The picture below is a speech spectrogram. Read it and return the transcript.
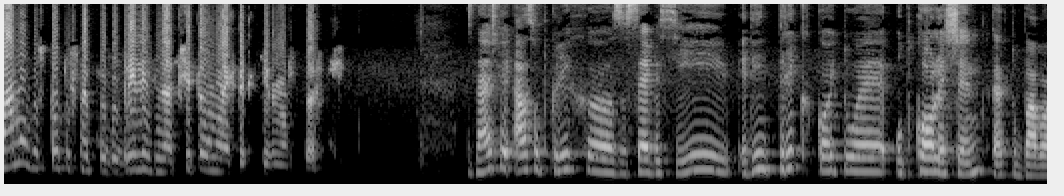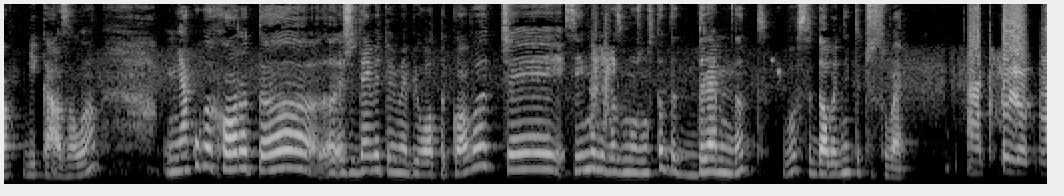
само защото сме подобрили значително ефективността си. Знаеш ли, аз открих а, за себе си един трик, който е отколешен, както баба би казала. Някога хората, ежедневието им е било такова, че са имали възможността да дремнат в следобедните часове. Абсолютно.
